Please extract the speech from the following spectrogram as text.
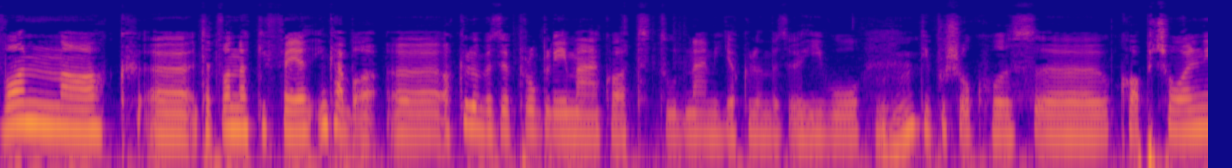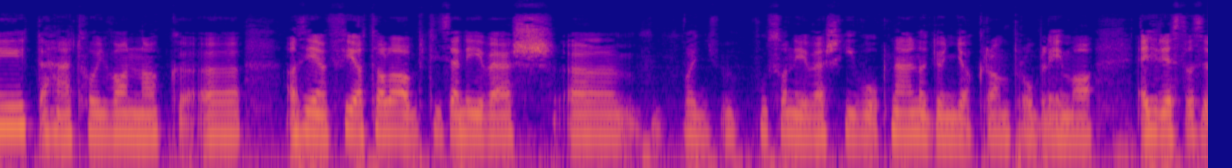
vannak, uh, tehát vannak kifejez, inkább a, uh, a különböző problémákat tudnám így a különböző hívó uh-huh. típusokhoz uh, kapcsolni, tehát hogy vannak uh, az ilyen fiatalabb, tizenéves vagy 20 éves hívóknál nagyon gyakran probléma. Egyrészt az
